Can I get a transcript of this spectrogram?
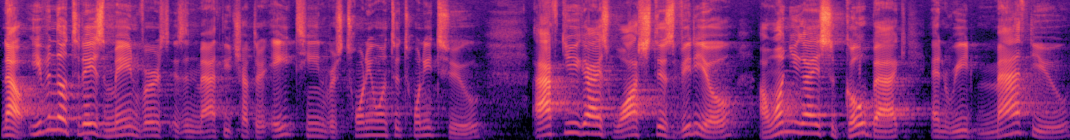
Now, even though today's main verse is in Matthew chapter 18, verse 21 to 22, after you guys watch this video, I want you guys to go back and read Matthew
